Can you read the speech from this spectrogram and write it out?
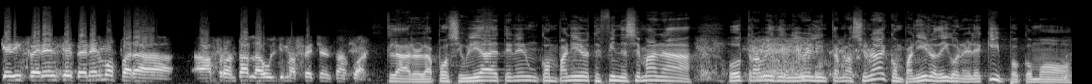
qué diferencia tenemos para afrontar la última fecha en San Juan. Claro, la posibilidad de tener un compañero este fin de semana otra vez de nivel internacional, compañero digo en el equipo, como,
